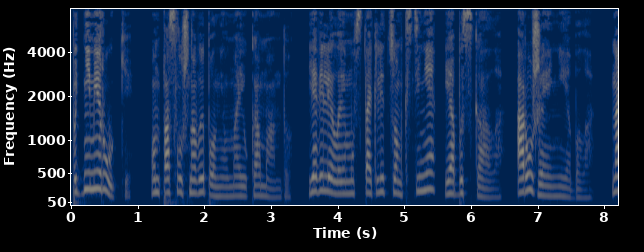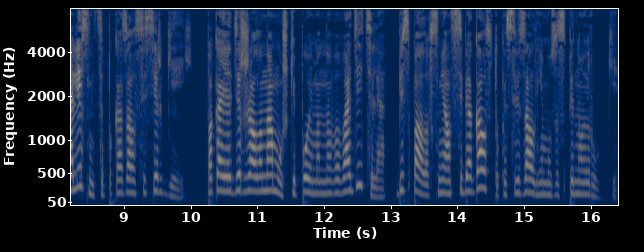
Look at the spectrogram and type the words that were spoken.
«Подними руки!» Он послушно выполнил мою команду. Я велела ему встать лицом к стене и обыскала. Оружия не было. На лестнице показался Сергей. Пока я держала на мушке пойманного водителя, Беспалов снял с себя галстук и связал ему за спиной руки.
